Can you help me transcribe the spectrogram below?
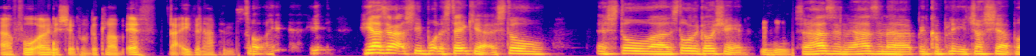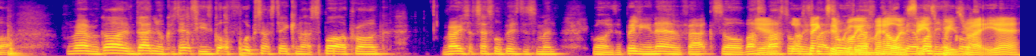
uh, full ownership of the club, if that even happens? So he, he, hasn't actually bought the stake yet. It's still it's still uh, still negotiating. Mhm. So it hasn't it hasn't uh, been completed just yet. But regarding Daniel Kretinsky, he's got a forty percent stake in that Sparta Prague. Very successful businessman. Well, he's a billionaire, in fact. So that's yeah, that's well, always thanks nice. to Royal Mail and got a bit of money, right? Yeah.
